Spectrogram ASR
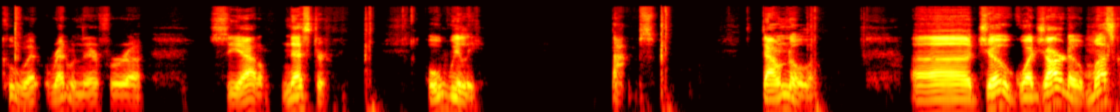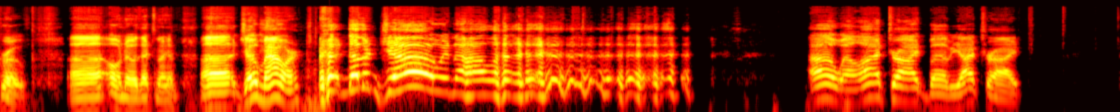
Cool red one there for uh, Seattle. Nestor. Oh Willie. Bops. Down Nola. Uh, Joe Guajardo Musgrove. Uh, oh no, that's not him. Uh, Joe Mauer. Another Joe in the holla. oh well, I tried, Bubby. I tried.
